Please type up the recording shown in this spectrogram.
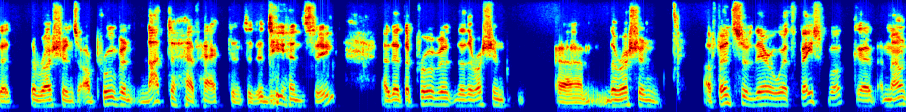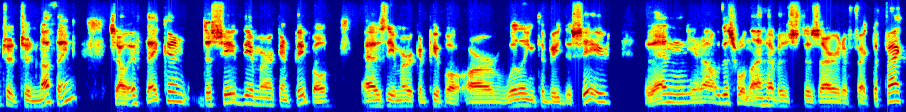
that the Russians are proven not to have hacked into the DNC, uh, that the proven that the Russian um, the Russian offensive there with Facebook uh, amounted to nothing. So if they can deceive the American people, as the American people are willing to be deceived, then you know this will not have its desired effect. The fact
